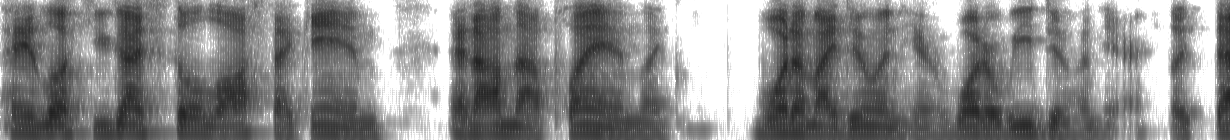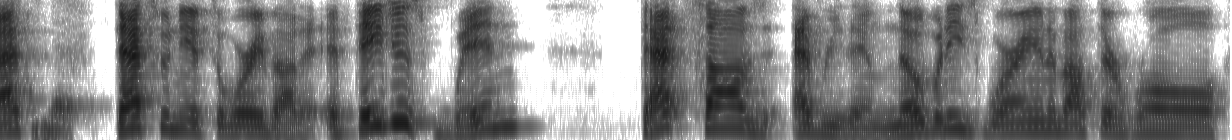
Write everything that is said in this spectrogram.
"Hey, look, you guys still lost that game, and I'm not playing." Like, what am I doing here? What are we doing here? Like that's Yeah. that's when you have to worry about it. If they just win, that solves everything. Nobody's worrying about their role.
